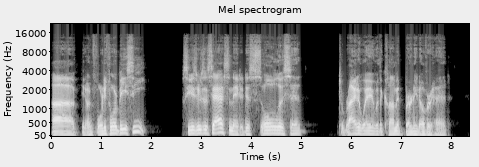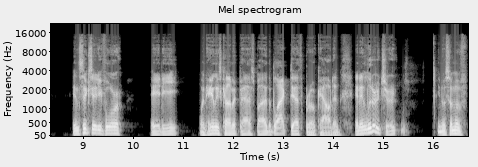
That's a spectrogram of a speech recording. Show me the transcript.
Uh, you know, in 44 BC, Caesar's assassinated. His soul is said to ride away with a comet burning overhead. In 684 AD, when Halley's Comet passed by, the Black Death broke out. And, and in literature, you know, some of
